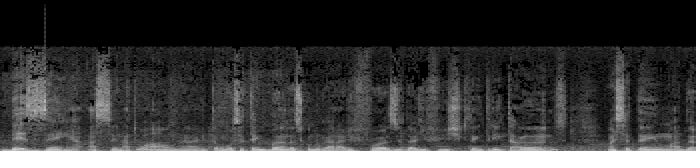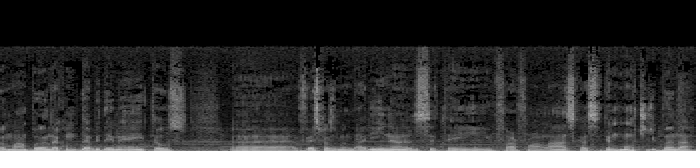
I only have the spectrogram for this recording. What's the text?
desenha a cena atual, né? Então você tem bandas como Garage Fuzz e o Dead Fish que tem 30 anos, mas você tem uma, uma banda como Debbie Dementals, uh, Vespas Mandarinas, você tem Far From Alaska, você tem um monte de banda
